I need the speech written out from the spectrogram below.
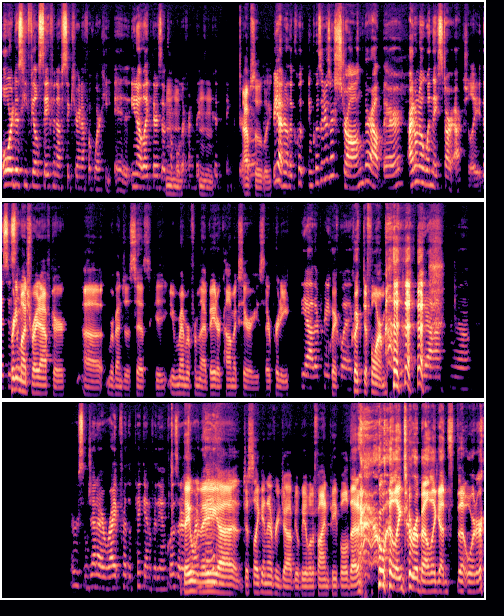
or does he feel safe enough secure enough of where he is you know like there's a couple Mhm, different things you mhm. could think through Absolutely. but yeah no the Qu- inquisitors are strong they're out there i don't know when they start actually this is Pretty like- much right after uh, Revenge of the Sith. You, you remember from that Vader comic series? They're pretty yeah they're pretty quick, quick quick, to form. yeah yeah there were some jedi ripe for the picking for the inquisitors they weren't they uh just like in every job you'll be able to find people that are willing to rebel against the order.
